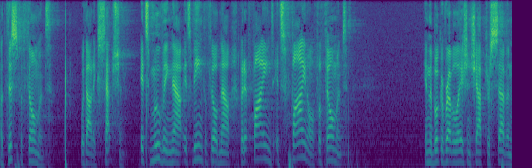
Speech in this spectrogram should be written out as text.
But this fulfillment, without exception, it's moving now, it's being fulfilled now, but it finds its final fulfillment in the book of Revelation, chapter 7,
